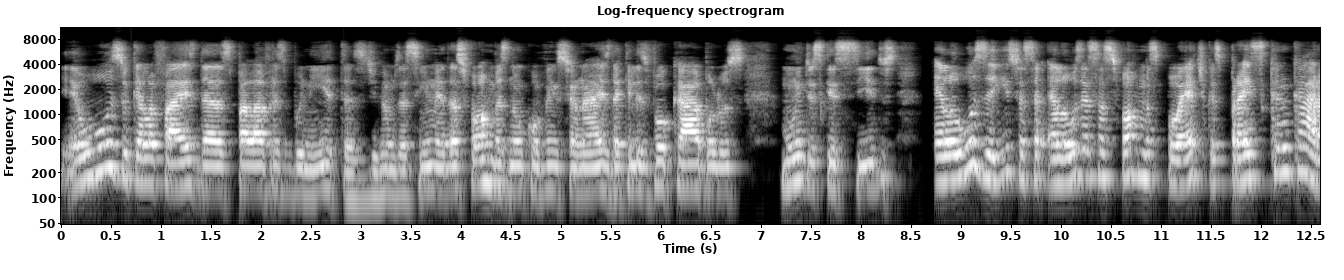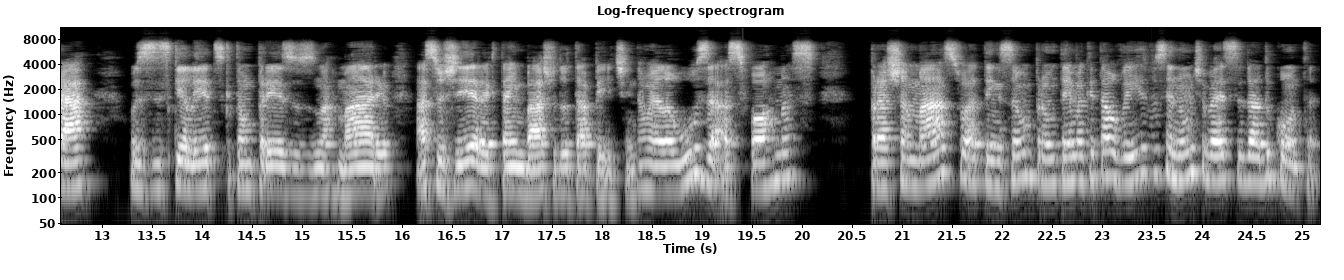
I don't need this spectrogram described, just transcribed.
É o uso que ela faz das palavras bonitas, digamos assim, né, das formas não convencionais, daqueles vocábulos muito esquecidos. Ela usa isso, ela usa essas formas poéticas para escancarar os esqueletos que estão presos no armário, a sujeira que está embaixo do tapete. Então ela usa as formas para chamar sua atenção para um tema que talvez você não tivesse dado conta.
